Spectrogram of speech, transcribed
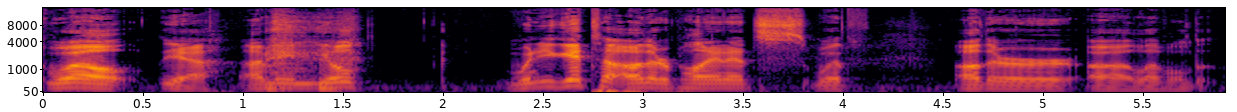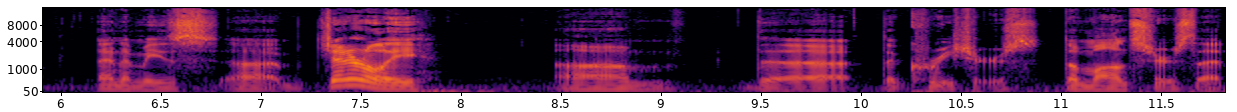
Well, yeah. I mean, you'll when you get to other planets with other uh, leveled enemies, uh, generally, um, the the creatures, the monsters that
